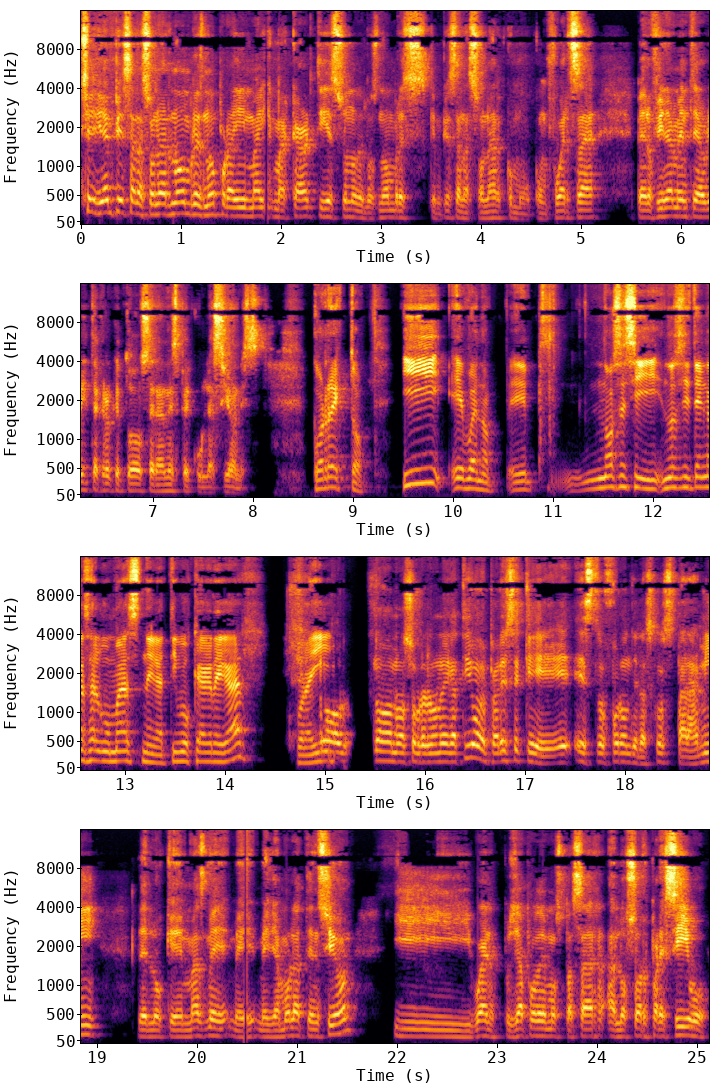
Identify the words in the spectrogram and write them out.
Sí, ya empiezan a sonar nombres, ¿no? Por ahí Mike McCarthy es uno de los nombres que empiezan a sonar como con fuerza, pero finalmente ahorita creo que todos serán especulaciones. Correcto. Y eh, bueno, eh, no sé si no sé si tengas algo más negativo que agregar por ahí. No, no, no, sobre lo negativo me parece que esto fueron de las cosas para mí de lo que más me, llamó la atención. Y bueno, pues ya podemos pasar a lo sorpresivo.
